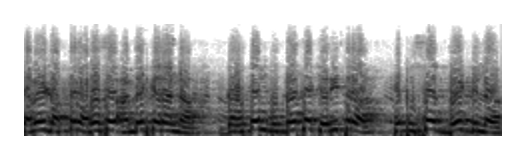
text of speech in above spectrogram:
त्यावेळी डॉक्टर बाबासाहेब आंबेडकरांना गौतम बुद्धाचं चरित्र हे पुस्तक भेट दिलं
